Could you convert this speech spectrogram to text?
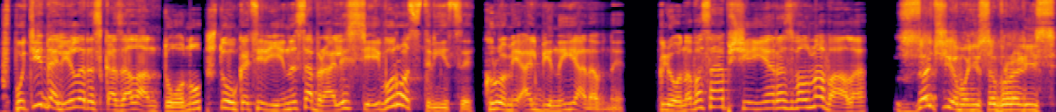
В пути Далила рассказала Антону, что у Катерины собрались все его родственницы, кроме Альбины Яновны. Кленова сообщение разволновало. Зачем они собрались?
